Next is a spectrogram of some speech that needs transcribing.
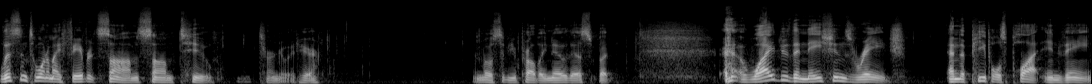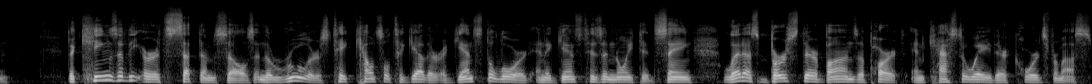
Listen to one of my favorite Psalms, Psalm 2. Turn to it here. And most of you probably know this, but why do the nations rage? and the peoples plot in vain. The kings of the earth set themselves, and the rulers take counsel together against the Lord and against his anointed, saying, Let us burst their bonds apart and cast away their cords from us.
